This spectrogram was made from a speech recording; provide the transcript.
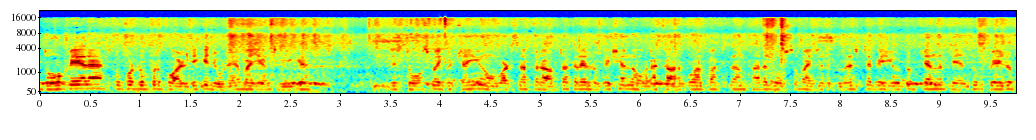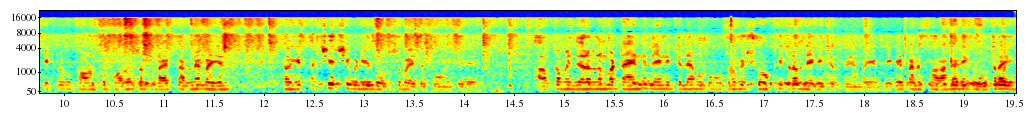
दो पेयर हैं, सुपर डुपर क्वालिटी के जोड़े हैं भैया ठीक है। जिस दोस्त भाई को चाहिए हो व्हाट्सएप पर रब्ता करें लोकेशन हो रहा है कारगोवाल पाकिस्तान सारे दोस्तों भाई से रिक्वेस्ट है कि यूट्यूब चैनल फेसबुक पेज और टिकटॉक अकाउंट को फॉलो सब्सक्राइब कर लें भाई ताकि अच्छी अच्छी वीडियो दोस्तों भाई तक पहुँचती रहे। आपका भाई ज़रा लंबा टाइम नहीं लेंगे चले, हम कबूतरों के शौक की तरफ़ लेके चलते हैं भैया ठीक है, पहले सारा डैडी कबूतर है।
